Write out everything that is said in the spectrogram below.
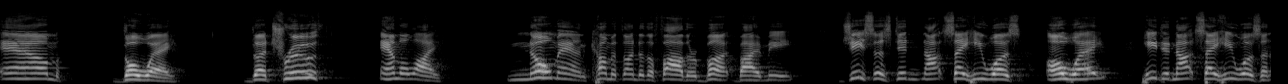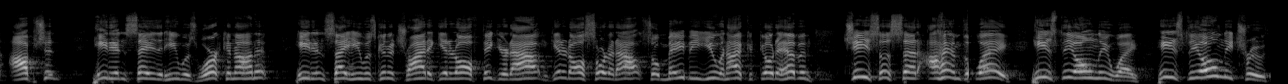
am the way, the truth, and the life. No man cometh unto the Father but by me. Jesus did not say he was a way, he did not say he was an option. He didn't say that he was working on it. He didn't say he was going to try to get it all figured out and get it all sorted out so maybe you and I could go to heaven. Jesus said, I am the way. He's the only way. He's the only truth.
